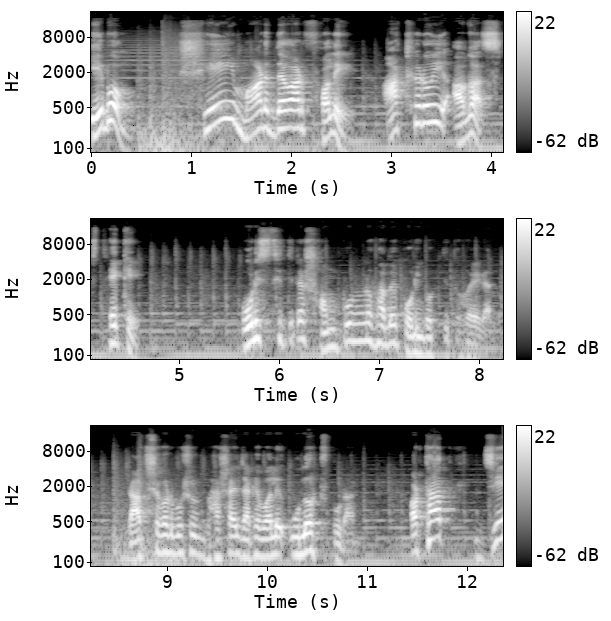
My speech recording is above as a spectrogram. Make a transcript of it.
এবং সেই মার দেওয়ার ফলে আঠেরোই আগস্ট থেকে পরিস্থিতিটা সম্পূর্ণভাবে পরিবর্তিত হয়ে গেল। রাজশেখর বসুর ভাষায় যাকে বলে উলট পুরাণ। অর্থাৎ যে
